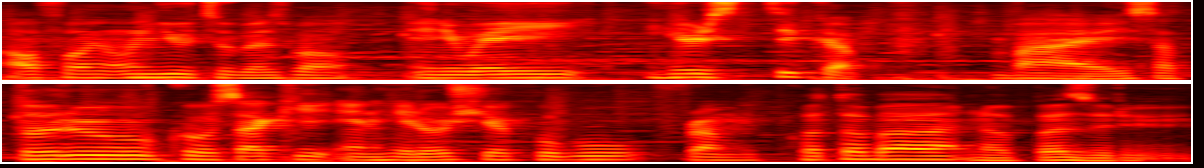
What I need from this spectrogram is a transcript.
Alpha on YouTube as well. Anyway, here's Tick Up by Satoru Kosaki and Hiroshi Okubo from Kotoba no Pazuru.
